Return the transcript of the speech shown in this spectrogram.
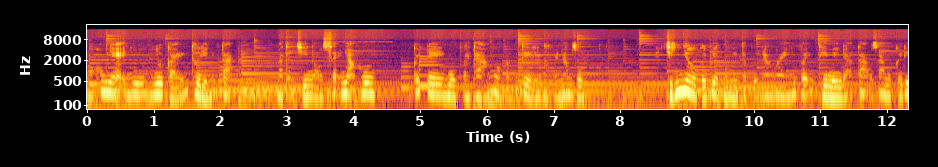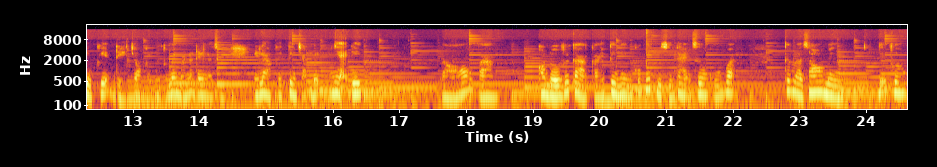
nó không nhẹ như như cái thời điểm hiện tại, mà thậm chí nó sẽ nặng hơn cách đây một vài tháng hoặc là có thể là một vài năm rồi. Chính nhờ cái việc mà mình tập luyện hàng ngày như vậy thì mình đã tạo ra một cái điều kiện để cho cái yếu tố may mắn ở đây là gì? Đấy là cái tình trạng bệnh nó nhẹ đi. Đó, và còn đối với cả cái tình hình covid 19 tại hải dương cũng vậy. Tức là do mình địa phương.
